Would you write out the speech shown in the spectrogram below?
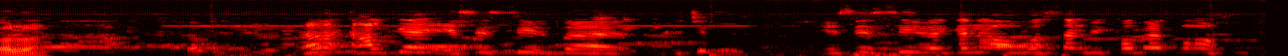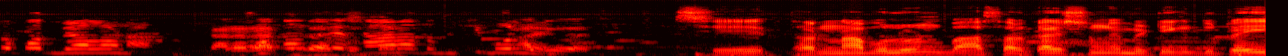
বলুন। দাদা কালকে এসএসসির এসএসসির ওইখানে অবস্থান বিক্ষোভের কোনো সূত্রপথ বেরোলো না। সে ধর্না বলুন বা সরকারের সঙ্গে মিটিং দুটোই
